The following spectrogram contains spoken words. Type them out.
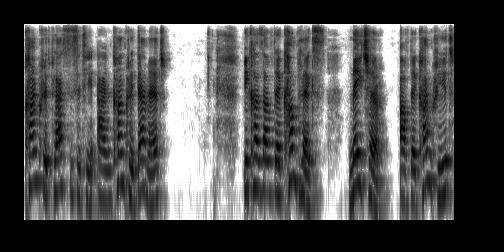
concrete plasticity and concrete damage, because of the complex nature of the concrete,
